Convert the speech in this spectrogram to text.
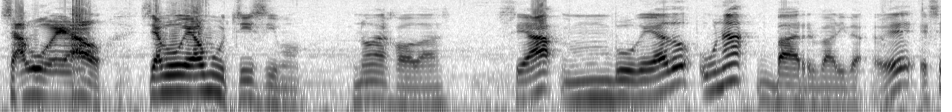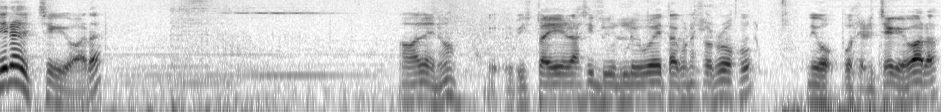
Se ha bugueado. Se ha bugueado muchísimo. No me jodas. Se ha bugueado una barbaridad. ¿Eh? ¿Ese era el Che Guevara? Ah, vale, no. He visto ahí la silueta con eso rojo. Digo, pues el Che Guevara.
